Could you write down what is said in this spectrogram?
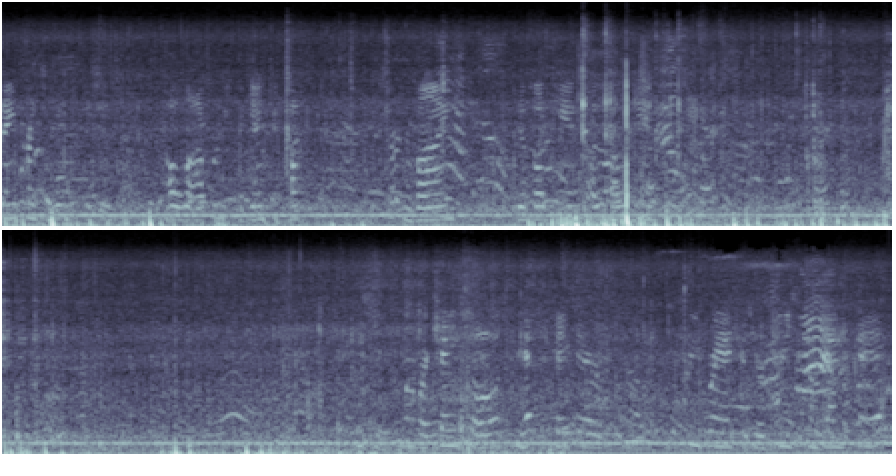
Same principle. Again to cut certain vines. There's other hand, other, other hand tools. One of our chainsaws, we have to take their uh, tree branches or trees that come down the path.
